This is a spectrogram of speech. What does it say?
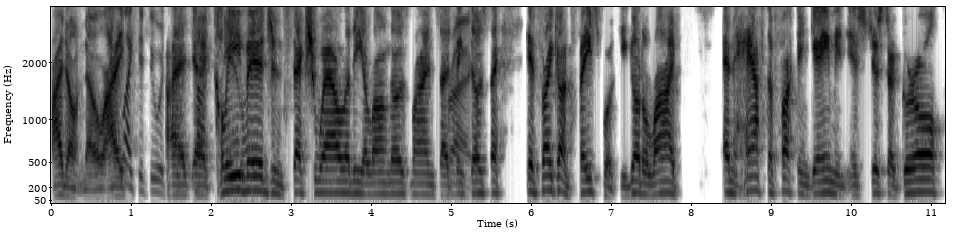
I don't know. I I'd like to do it. I, uh, channel. cleavage and sexuality along those lines. I think those things. It's like on Facebook. You go to live, and half the fucking gaming is just a girl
